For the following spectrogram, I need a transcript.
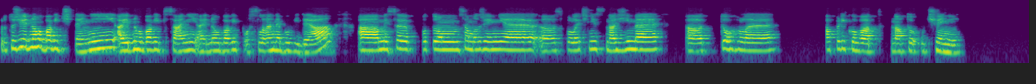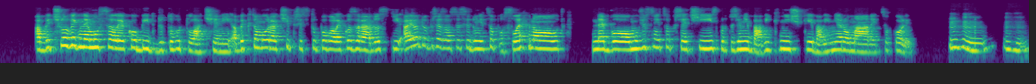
Protože jednoho baví čtení a jednoho baví psaní a jednoho baví poslech nebo videa. A my se potom samozřejmě eh, společně snažíme eh, tohle aplikovat na to učení. Aby člověk nemusel jako být do toho tlačený, aby k tomu radši přistupoval jako s radostí a jo, dobře, zase si jdu něco poslechnout, nebo můžu si něco přečíst, protože mě baví knížky, baví mě romány, cokoliv. Mm-hmm, mm-hmm.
